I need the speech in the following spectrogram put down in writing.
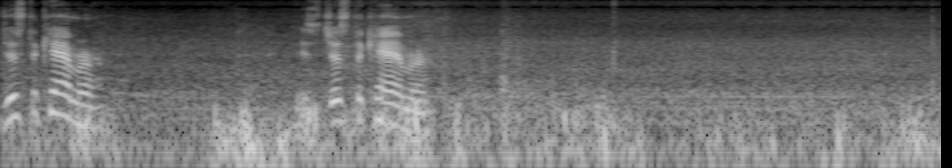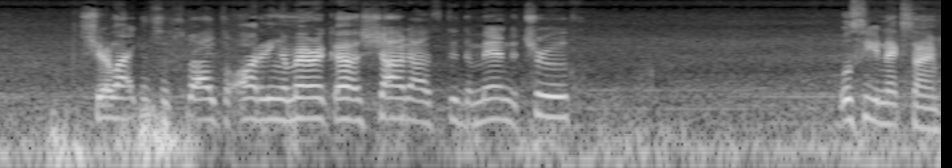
Just the camera. It's just the camera. Share, like, and subscribe to Auditing America. Shout outs to Demand the Truth. We'll see you next time.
